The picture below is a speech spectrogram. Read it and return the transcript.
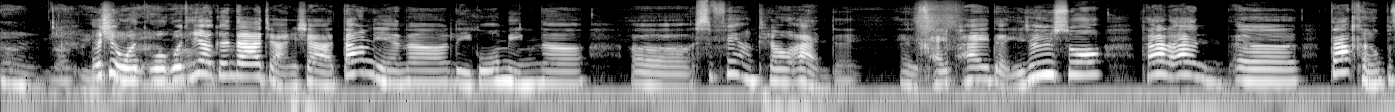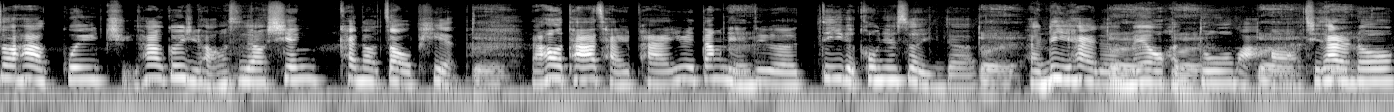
嗯而且我我我一定要跟大家讲一下，当年呢，李国民呢，呃，是非常挑案的，呃，才拍的。也就是说，他的案，呃，大家可能不知道他的规矩，他的规矩好像是要先看到照片，对然后他才拍，因为当年这个第一个空间摄影的。对很厉害的没有很多嘛，哈哦，其他人都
